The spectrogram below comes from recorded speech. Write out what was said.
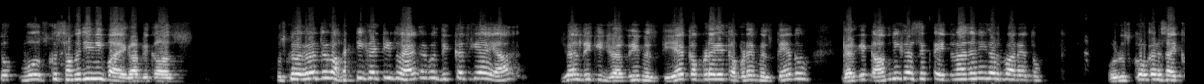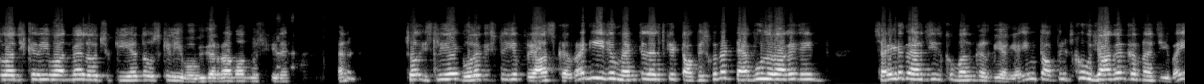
तो वो उसको समझ ही नहीं पाएगा बिकॉज़ उसको लग रहा है तेरे को हट्टी कट्टी तो है, तेरे को दिक्कत क्या है यार? ज्वेलरी की ज्वेलरी मिलती है, कपड़े के कपड़े मिलते हैं तुम घर के काम नहीं कर सकते, इतना से नहीं कर पा रहे तुम। और उसको अगर साइकोलॉजिकली अनवेल हो चुकी है तो उसके लिए वो भी करना बहुत मुश्किल है है ना? तो इसलिए गोलक एक्सप्रेस ये प्रयास कर रहा है कि ये जो मेंटल हेल्थ के टॉपिक्स को ना टैबू लगा के कहीं साइड पे हर चीज़ को बंद कर दिया गया। इन टॉपिक्स को उजागर करना चाहिए भाई।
